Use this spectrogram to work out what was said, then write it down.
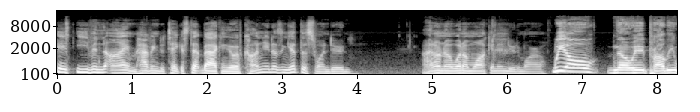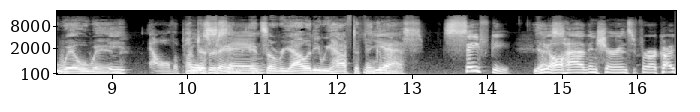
It even I'm having to take a step back and go, if Kanye doesn't get this one, dude, I don't know what I'm walking into tomorrow. We all know he probably will win. It, all the polls I'm just are saying, saying it's a reality we have to think about. yes. Safety. We all have insurance for our car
